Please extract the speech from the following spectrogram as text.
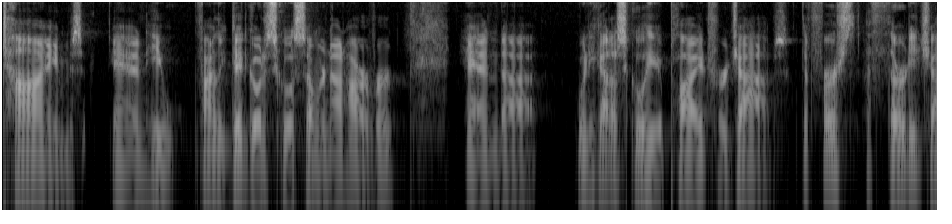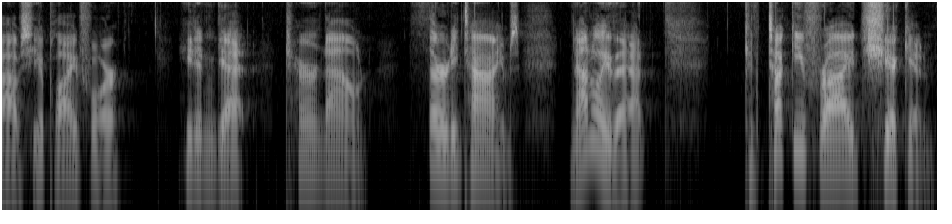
times. And he finally did go to school somewhere, not Harvard. And uh, when he got out of school, he applied for jobs. The first 30 jobs he applied for, he didn't get, turned down 30 times. Not only that, Kentucky Fried Chicken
